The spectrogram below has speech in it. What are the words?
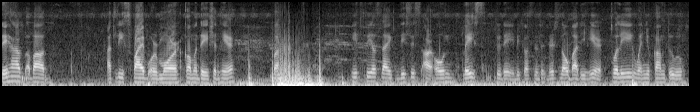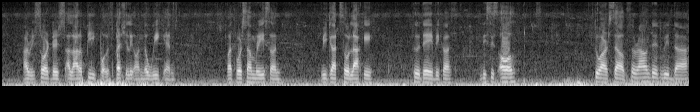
They have about at least five or more accommodation here but it feels like this is our own place today because th- there's nobody here. Usually, when you come to a resort, there's a lot of people, especially on the weekend. But for some reason, we got so lucky today because this is all to ourselves, surrounded with the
